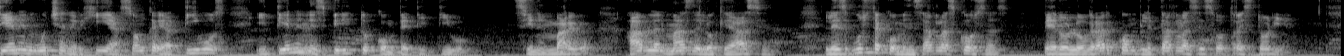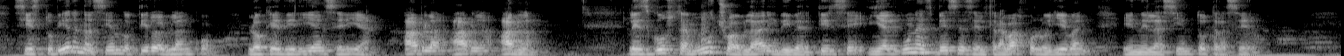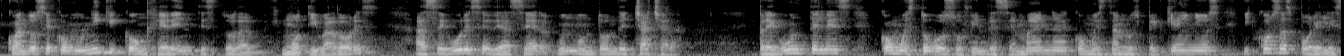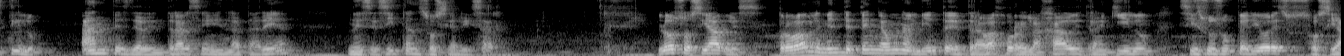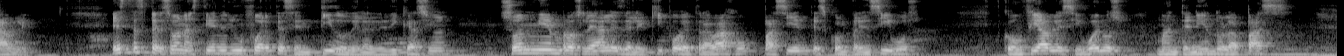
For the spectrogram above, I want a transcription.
Tienen mucha energía, son creativos y tienen espíritu competitivo. Sin embargo, hablan más de lo que hacen les gusta comenzar las cosas, pero lograr completarlas es otra historia. Si estuvieran haciendo tiro al blanco, lo que dirían sería, habla, habla, habla. Les gusta mucho hablar y divertirse y algunas veces el trabajo lo llevan en el asiento trasero. Cuando se comunique con gerentes motivadores, asegúrese de hacer un montón de cháchara Pregúnteles cómo estuvo su fin de semana, cómo están los pequeños y cosas por el estilo. Antes de adentrarse en la tarea, necesitan socializar. Los sociables. Probablemente tenga un ambiente de trabajo relajado y tranquilo si su superior es sociable. Estas personas tienen un fuerte sentido de la dedicación. Son miembros leales del equipo de trabajo, pacientes, comprensivos, confiables y buenos manteniendo la paz.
